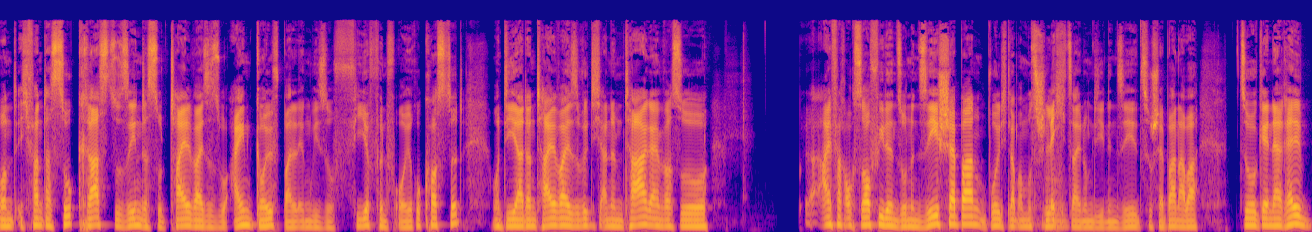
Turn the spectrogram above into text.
Und ich fand das so krass zu sehen, dass so teilweise so ein Golfball irgendwie so vier, fünf Euro kostet und die ja dann teilweise wirklich an einem Tag einfach so einfach auch so viele in so einen See scheppern, obwohl ich glaube, man muss schlecht sein, um die in den See zu scheppern, aber so generell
